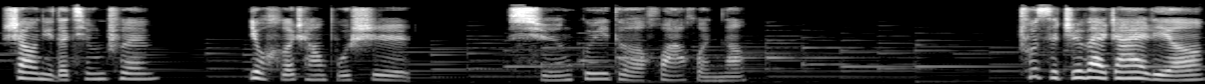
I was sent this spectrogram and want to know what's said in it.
少女的青春，又何尝不是寻归的花魂呢？除此之外，张爱玲，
